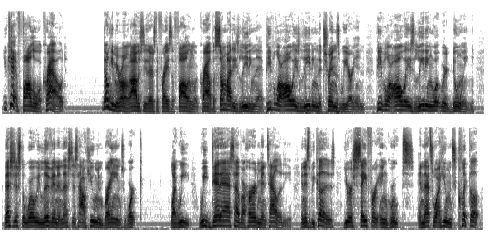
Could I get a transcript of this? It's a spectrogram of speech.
you can't follow a crowd. Don't get me wrong, obviously there's the phrase of following a crowd, but somebody's leading that. People are always leading the trends we are in. People are always leading what we're doing. That's just the world we live in, and that's just how human brains work. Like we we dead ass have a herd mentality, and it's because you're safer in groups, and that's why humans click up.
